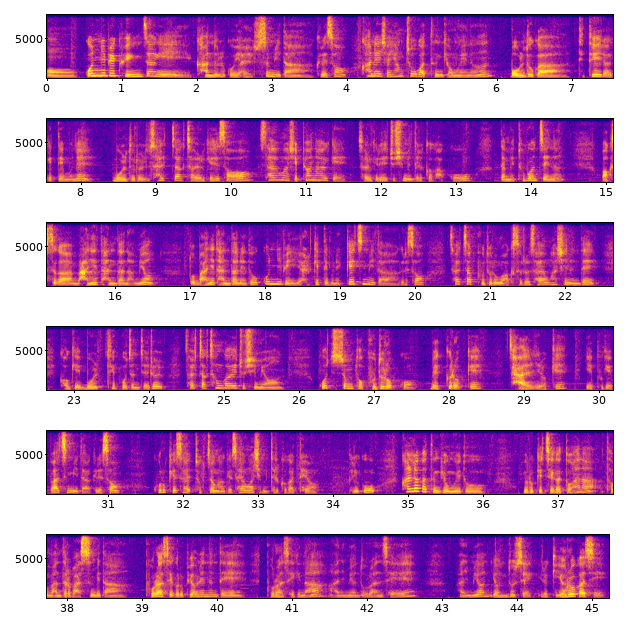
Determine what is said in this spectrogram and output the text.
어, 꽃잎이 굉장히 가늘고 얇습니다. 그래서 카네이션 향초 같은 경우에는 몰드가 디테일하기 때문에 몰드를 살짝 절개해서 사용하시 편하게 절개를 해주시면 될 것 같고 그 다음에 두 번째는 왁스가 많이 단단하면 또 많이 단단해도 꽃잎이 얇기 때문에 깨집니다. 그래서 살짝 부드러운 왁스를 사용하시는데 거기에 멀티 보존제를 살짝 첨가해 주시면 꽃이 좀 더 부드럽고 매끄럽게 잘 이렇게 예쁘게 빠집니다. 그래서 그렇게 사- 적정하게 사용하시면 될 것 같아요. 그리고 컬러 같은 경우에도 이렇게 제가 또 하나 더 만들어 봤습니다. 보라색으로 표현했는데 보라색이나 아니면 노란색 아니면 연두색 이렇게 여러 가지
